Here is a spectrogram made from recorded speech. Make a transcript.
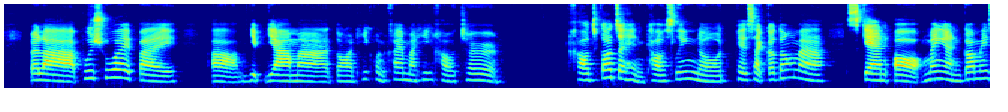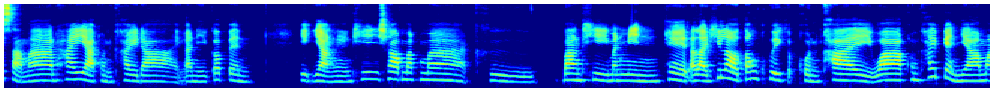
ๆ เวลาผู้ช่วยไปหยิบยามาตอนที่คนไข้มาที่เคาน์ เขาก็จะเห็น counseling note เภสัชก็ต้องมาสแกนออก ไม่งั้นก็ไม่สามารถให้ยาคนไข้ได้ อันนี้ก็เป็นอีกอย่างหนึ่งที่ชอบมาก ๆ คือบางทีมันมีเหตุอะไรที่เราต้องคุยกับคนไข้ ว่าคนไข้เปลี่ยนยาไหม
